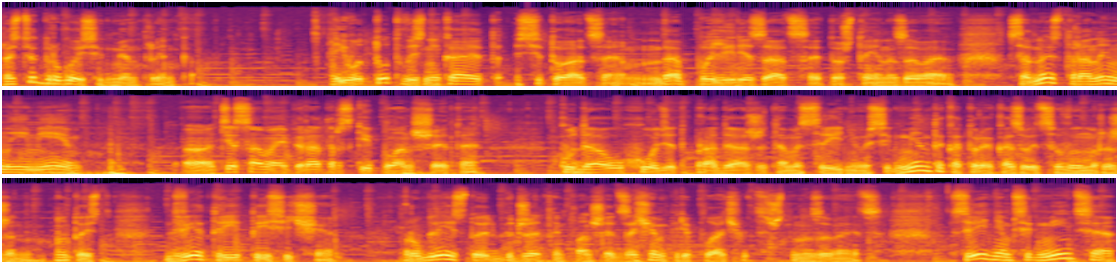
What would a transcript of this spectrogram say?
Растет другой сегмент рынка. И вот тут возникает ситуация, да, поляризация, то, что я называю. С одной стороны, мы имеем а, те самые операторские планшеты, куда уходят продажи там, из среднего сегмента, который оказывается выморожен. Ну, то есть 2-3 тысячи рублей стоит бюджетный планшет. Зачем переплачивать, что называется? В среднем сегменте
